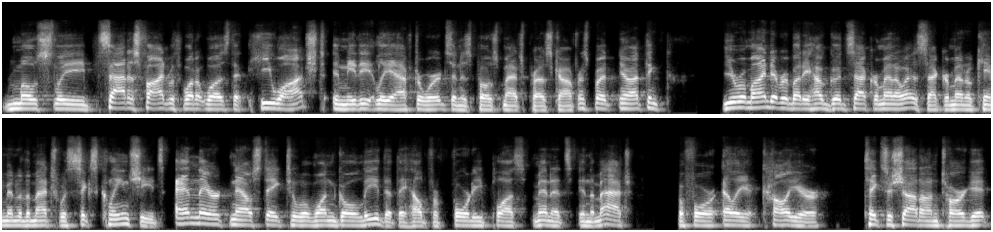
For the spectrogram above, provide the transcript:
mostly satisfied with what it was that he watched immediately afterwards in his post match press conference. But you know, I think you remind everybody how good Sacramento is. Sacramento came into the match with six clean sheets, and they're now staked to a one goal lead that they held for 40 plus minutes in the match before Elliot Collier takes a shot on target,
